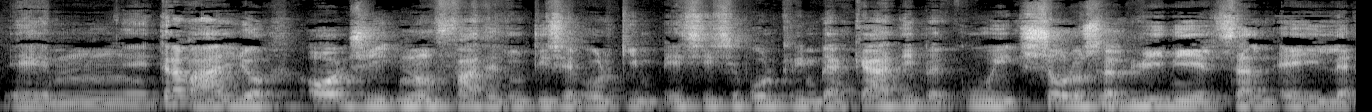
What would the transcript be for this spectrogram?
ehm, Travaglio, oggi non fate tutti i sepolcri, i sepolcri imbiancati per cui solo Salvini e il, e, il,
